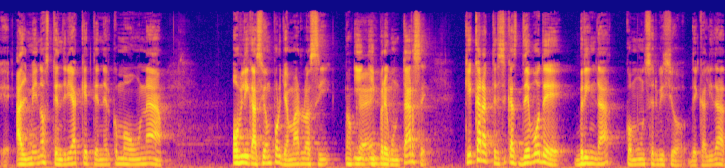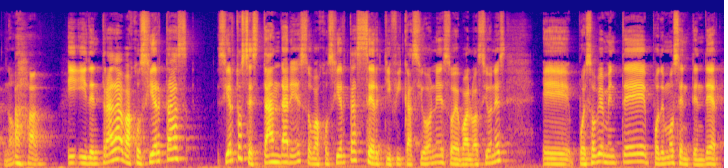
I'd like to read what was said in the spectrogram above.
eh, al menos tendría que tener como una obligación, por llamarlo así, y, preguntarse, ¿qué características debo de brindar como un servicio de calidad, no? Ajá. Y, de entrada, bajo ciertas, ciertos estándares o bajo ciertas certificaciones o evaluaciones, eh, pues obviamente podemos entender.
